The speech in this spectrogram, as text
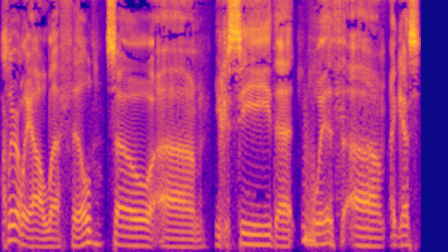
clearly out left field. So um, you can see that with, um, I guess,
